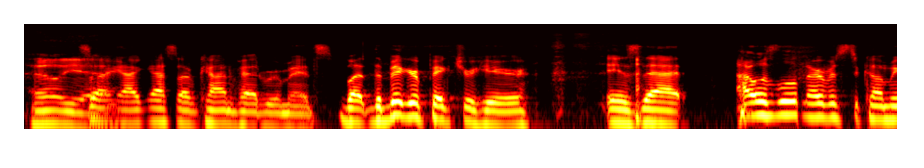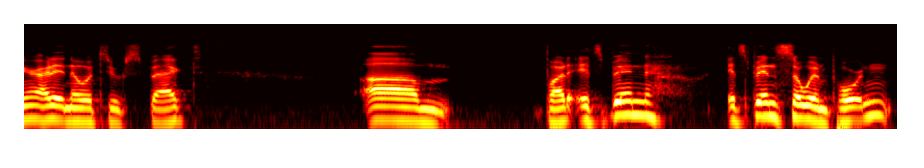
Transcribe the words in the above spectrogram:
Hell yeah. So yeah, I guess I've kind of had roommates. But the bigger picture here is that I was a little nervous to come here. I didn't know what to expect. Um, but it's been it's been so important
